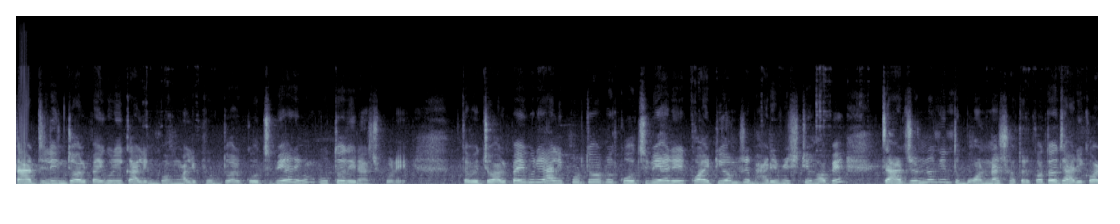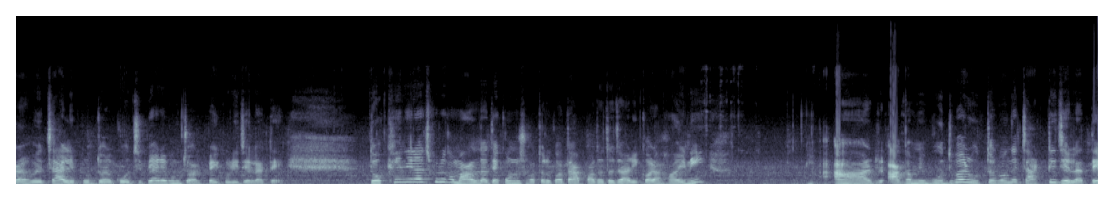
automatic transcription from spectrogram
দার্জিলিং, জলপাইগুড়ি, কালিম্পং, আলিপুরদুয়ার, কোচবিহার এবং উত্তর দিনাজপুরে। তবে জলপাইগুড়ি, আলিপুরদুয়ার এবং কোচবিহারের কয়টি অংশে ভারী বৃষ্টি হবে, যার জন্য কিন্তু বন্যার সতর্কতাও জারি করা হয়েছে আলিপুরদুয়ার, কোচবিহার এবং জলপাইগুড়ি জেলাতে। দক্ষিণ দিনাজপুর এবং মালদাতে কোনো সতর্কতা আপাতত জারি করা হয়নি। আর আগামী বুধবার উত্তরবঙ্গের চারটি জেলাতে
